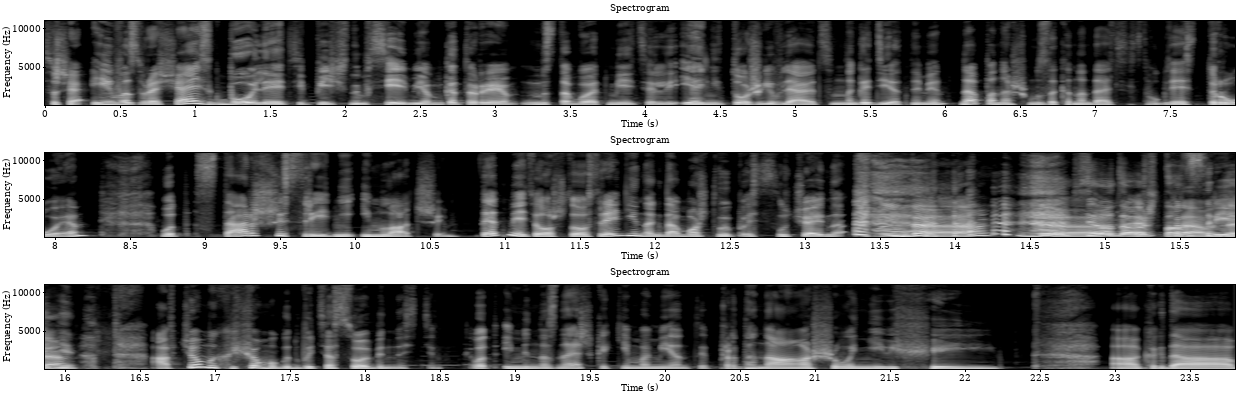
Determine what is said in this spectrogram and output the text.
Слушай, и возвращаясь к более типичным семьям, которые мы с тобой отметили, и они тоже являются многодетными, да, по нашему законодательству, где есть трое, вот старший, средний и младший. Ты отметила, что средний иногда может выпасть случайно. Да, да. Всего того, что он средний. А в чем их еще могут быть особенности? Вот именно знаешь, какие моменты? Про донашивание вещей, а, когда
